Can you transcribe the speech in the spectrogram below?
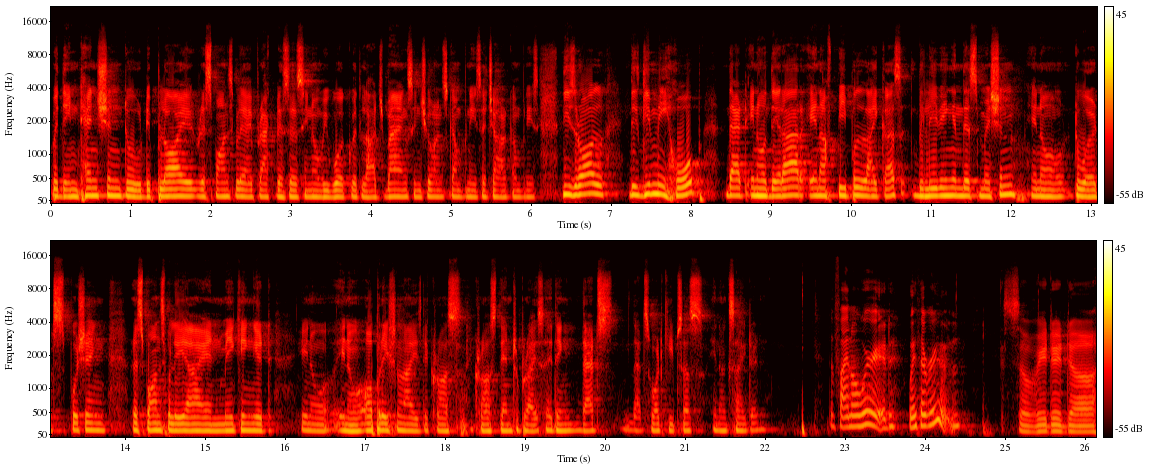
with the intention to deploy responsible AI practices. You know, we work with large banks, insurance companies, HR companies. These are all, these give me hope that, you know, there are enough people like us believing in this mission, you know, towards pushing responsible AI and making it you know, you know, operationalized across across the enterprise. I think that's that's what keeps us, you know, excited. The final word with Arun. So we did uh,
